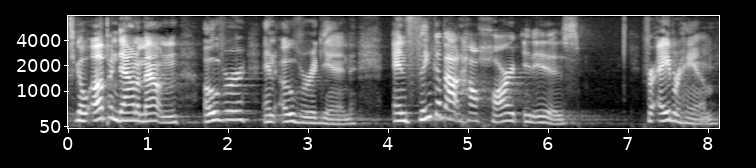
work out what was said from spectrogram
to go up and down a mountain over and over again. And think about how hard it is for Abraham.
